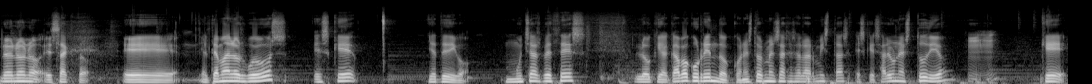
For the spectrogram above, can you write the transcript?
No, no, no, exacto. Eh, el tema de los huevos es que, ya te digo, muchas veces lo que acaba ocurriendo con estos mensajes alarmistas es que sale un estudio que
